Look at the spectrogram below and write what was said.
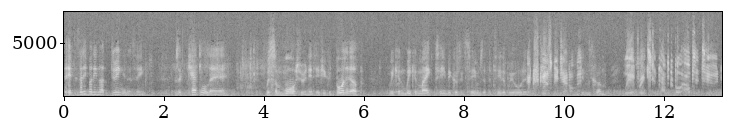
If there's anybody not doing anything, there's a kettle there with some water in it. If you could boil it up, we can we can make tea because it seems that the tea that we ordered Excuse me, gentlemen. didn't come. We have reached a comfortable altitude.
